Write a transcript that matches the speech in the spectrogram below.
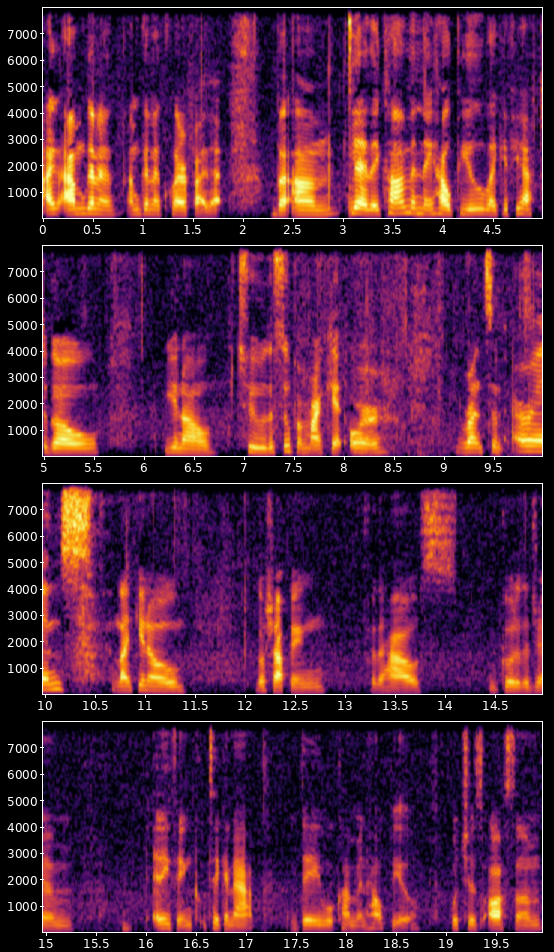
I, I'm gonna I'm gonna clarify that. But um, yeah, they come and they help you. Like if you have to go, you know, to the supermarket or run some errands, like you know, go shopping for the house, go to the gym, anything, take a nap. They will come and help you, which is awesome.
